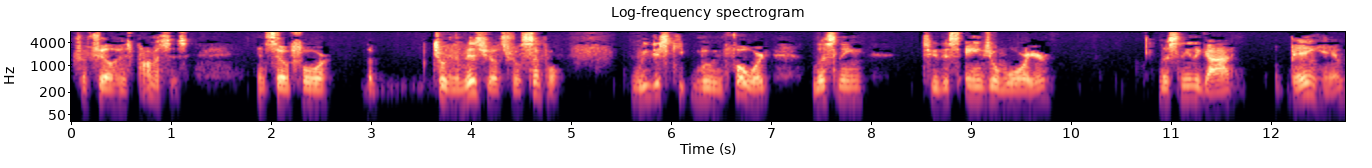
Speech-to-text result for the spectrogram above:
fulfill his promises. And so for the children of Israel, it's real simple. We just keep moving forward, listening to this angel warrior, listening to God, obeying him,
